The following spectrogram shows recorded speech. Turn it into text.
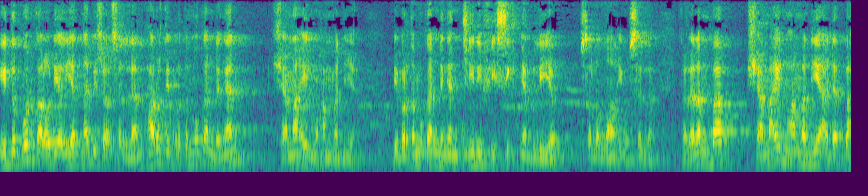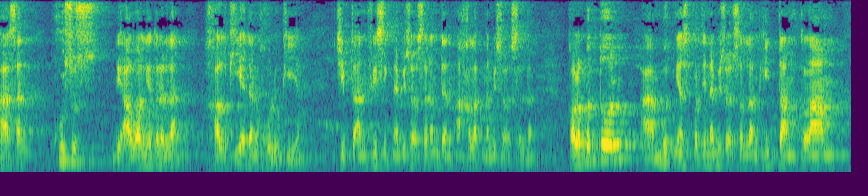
itu pun kalau dia lihat Nabi SAW harus dipertemukan dengan syama'il Muhammadiyah. Dipertemukan dengan ciri fisiknya beliau Sallallahu Alaihi Wasallam. Kalau dalam bab syama'il Muhammadiyah ada bahasan khusus. Di awalnya itu adalah khalqiyah dan khulukiyah ciptaan fisik Nabi SAW dan akhlak Nabi SAW kalau betul rambutnya seperti Nabi SAW hitam, kelam,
